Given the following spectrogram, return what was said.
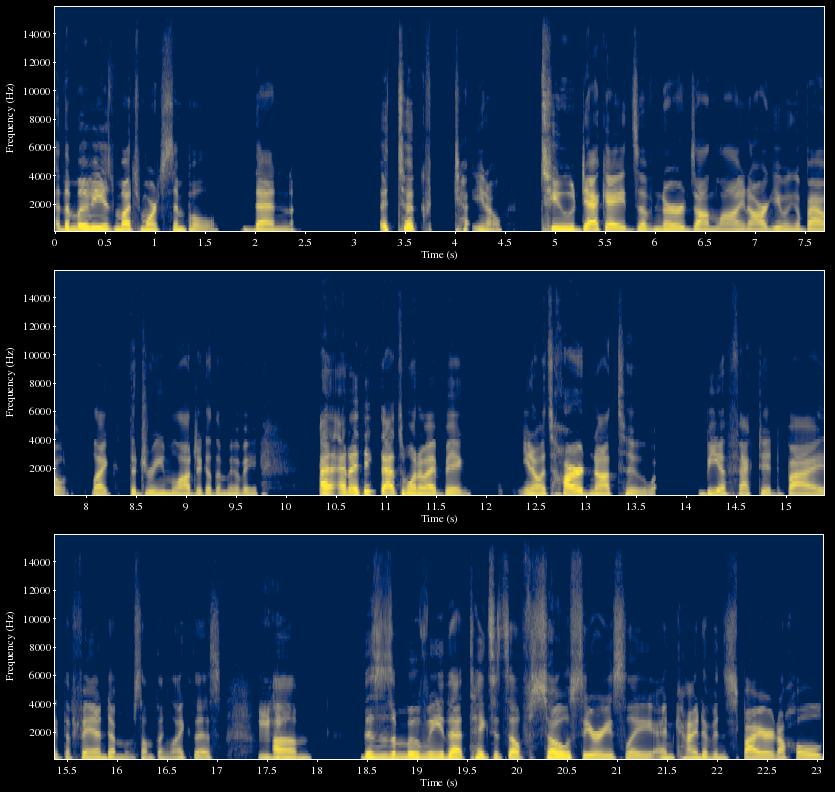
the movie is much more simple than it took. T- you know, two decades of nerds online arguing about like the dream logic of the movie, and, and I think that's one of my big. You know, it's hard not to be affected by the fandom of something like this. Mhm. Um, this is a movie that takes itself so seriously and kind of inspired a whole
